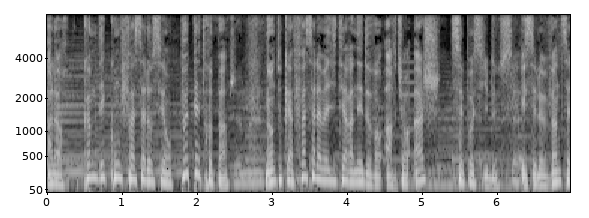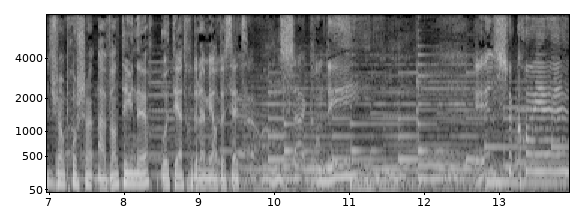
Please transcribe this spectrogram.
Alors, comme des cons face à l'océan, peut-être pas. Mais en tout cas, face à la Méditerranée devant Arthur H, c'est possible. Et c'est le 27 juin prochain à 21h au Théâtre de la Mer de Sète. On s'agrandit, il se croyait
